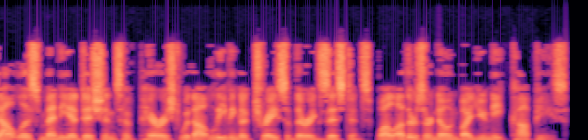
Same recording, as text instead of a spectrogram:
Doubtless many editions have perished without leaving a trace of their existence, while others are known by unique copies.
